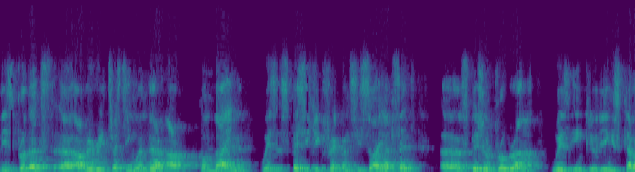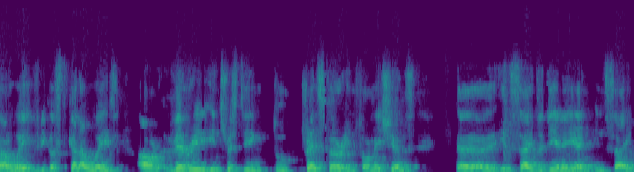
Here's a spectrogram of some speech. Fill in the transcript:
these products uh, are very interesting when they are combined with specific frequencies. So I have set a special program with including scalar waves because scalar waves are very interesting to transfer informations uh, inside the DNA and inside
